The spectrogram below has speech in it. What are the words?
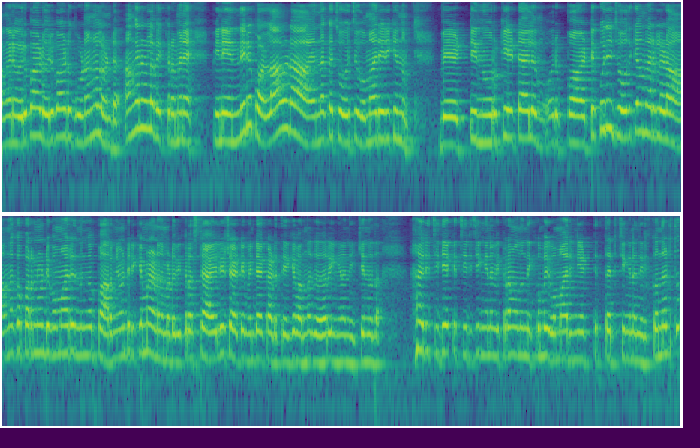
അങ്ങനെ ഒരുപാട് ഒരുപാട് ഗുണങ്ങളുണ്ട്. അങ്ങനെയുള്ള വിക്രമനെ പിന്നെ എന്തിനു കൊള്ളാവിടാ എന്നൊക്കെ ചോദിച്ച് ഇവന്മാരിയ്ക്കുന്നു വെട്ടി നുറുക്കിയിട്ടാലും ഒരു പട്ടിക്കുഞ്ഞ് ചോദിക്കാൻ വരില്ലടാ എന്നൊക്കെ പറഞ്ഞുകൊണ്ട് ഇവമാർ നിങ്ങൾ പറഞ്ഞുകൊണ്ടിരിക്കുമ്പോഴാണ് നമ്മുടെ വിക്രം സ്റ്റൈലിഷ് ആയിട്ട് ഇവന്റെ ഒക്കെ അടുത്തേക്ക് വന്ന് കയറി ഇങ്ങനെ നിൽക്കുന്നത്. ഒരു ചിരിയൊക്കെ ചിരിച്ച് ഇങ്ങനെ വിക്രം വന്ന് നിൽക്കുമ്പോൾ ഇവന്മാർ ഞെട്ടിത്തരിച്ചിങ്ങനെ നിൽക്കുന്നിടത്ത്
